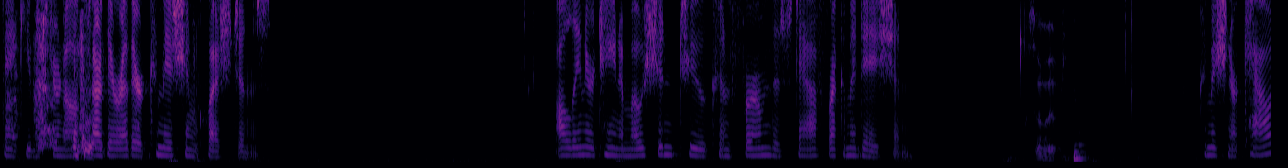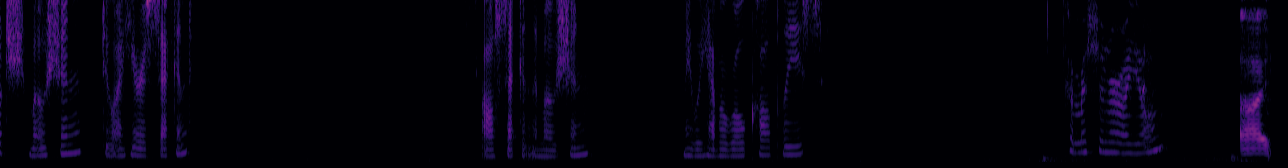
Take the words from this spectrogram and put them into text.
Thank you, Mr. Knox. Are there other commission questions? I'll entertain a motion to confirm the staff recommendation. So moved. Commissioner Couch, motion. Do I hear a second? I'll second the motion. May we have a roll call, please? Commissioner Ayon, Aye.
